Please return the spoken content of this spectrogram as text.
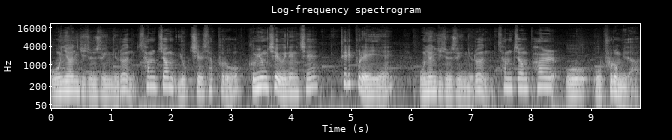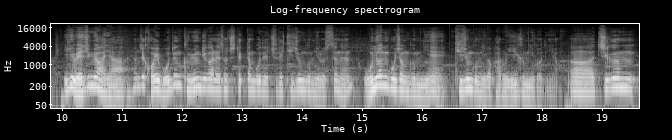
5년 기준 수익률은 3.674%, 금융채, 은행채, 트리플A의 5년 기준 수익률은 3.855%입니다. 이게 왜 중요하냐? 현재 거의 모든 금융기관에서 주택담보대출의 기준금리로 쓰는 5년 고정금리의 기준금리가 바로 이 금리거든요. 어, 지금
